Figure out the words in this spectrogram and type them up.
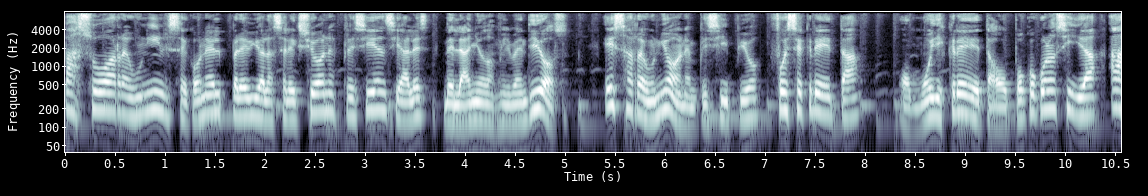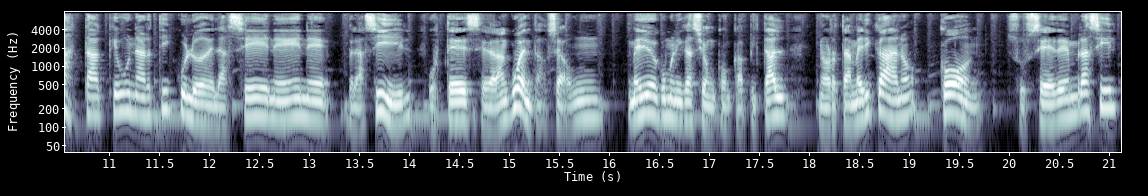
pasó a reunirse con él previo a las elecciones presidenciales del año 2022. Esa reunión en principio fue secreta o muy discreta o poco conocida hasta que un artículo de la CNN Brasil, ustedes se darán cuenta, o sea, un medio de comunicación con capital norteamericano, con su sede en Brasil,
